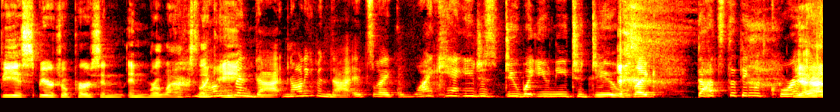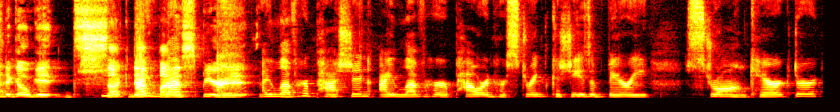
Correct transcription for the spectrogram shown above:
be a spiritual person and relax like not Aang? even that. Not even that. It's like, why can't you just do what you need to do? Like, that's the thing with Korra. You had to go get sucked I up by a spirit. I love her passion. I love her power and her strength because she is a very strong character.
